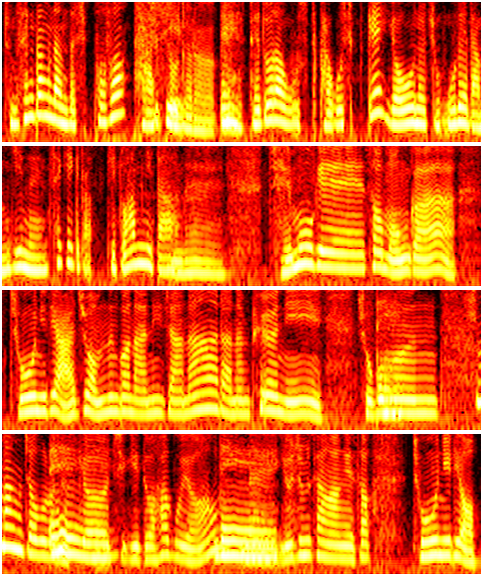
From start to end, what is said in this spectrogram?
좀 생각난다 싶어서 다시, 다시 또 돌아가게. 네, 되돌아가고 싶게 여운을 좀 오래 남기는 책이기도 합니다. 네. 제목에서 뭔가 좋은 일이 아주 없는 건 아니잖아라는 표현이 조금은 네. 희망적으로 네. 느껴지기도 하고요. 네. 네. 요즘 상황에서 좋은 일이 없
